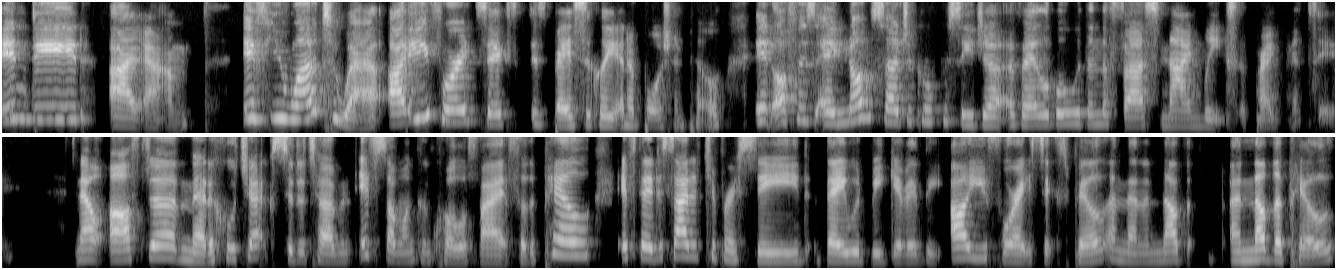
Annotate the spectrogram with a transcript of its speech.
Indeed, I am. If you weren't aware, RU486 is basically an abortion pill. It offers a non surgical procedure available within the first nine weeks of pregnancy. Now, after medical checks to determine if someone can qualify for the pill, if they decided to proceed, they would be given the RU486 pill and then another another pill,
